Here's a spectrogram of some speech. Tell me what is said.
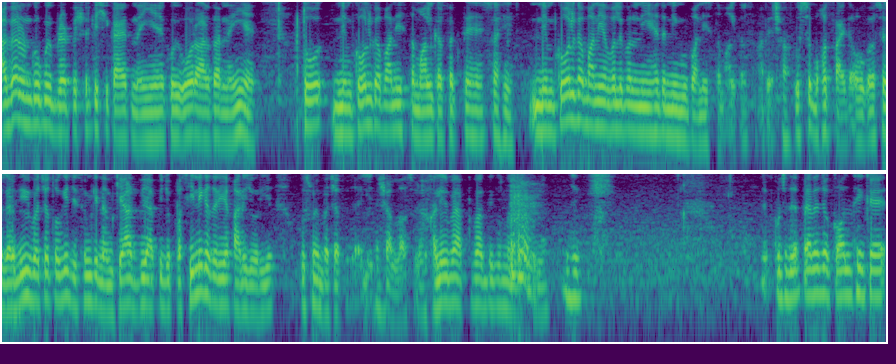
अगर उनको कोई ब्लड प्रेशर की शिकायत नहीं है कोई और आर्जा नहीं है तो निमकोल का पानी इस्तेमाल कर सकते हैं। सही। निमकोल का पानी अवेलेबल नहीं है तो नींबू पानी इस्तेमाल कर सकते हैं। अच्छा। उससे बहुत फ़ायदा होगा। उससे गर्मी भी बचत होगी जिसम की नमकियात भी आपकी जो पसीने के ज़रिए खारिज हो रही है उसमें बचत हो जाएगी इंशाल्लाह से। खलील भाई आपके पास भी कोई? जी। कुछ देर पहले जो कॉल थी कि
